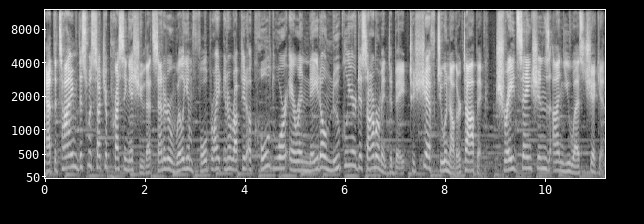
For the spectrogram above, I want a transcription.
At the time, this was such a pressing issue that Senator William Fulbright interrupted a Cold War era NATO nuclear disarmament debate to shift to another topic trade sanctions on US chicken.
